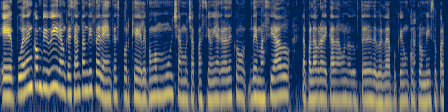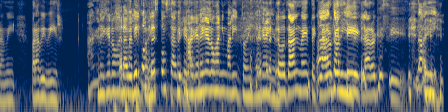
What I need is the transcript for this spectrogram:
eh, pueden convivir aunque sean tan diferentes porque le pongo mucha, mucha pasión y agradezco demasiado la palabra de cada uno de ustedes, de verdad, porque es un compromiso para mí, para vivir. Agregue los Para vivir con ahí. responsabilidad. Agregue los animalitos ahí. Totalmente, claro Ah, que está sí, claro que sí. Ahí.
